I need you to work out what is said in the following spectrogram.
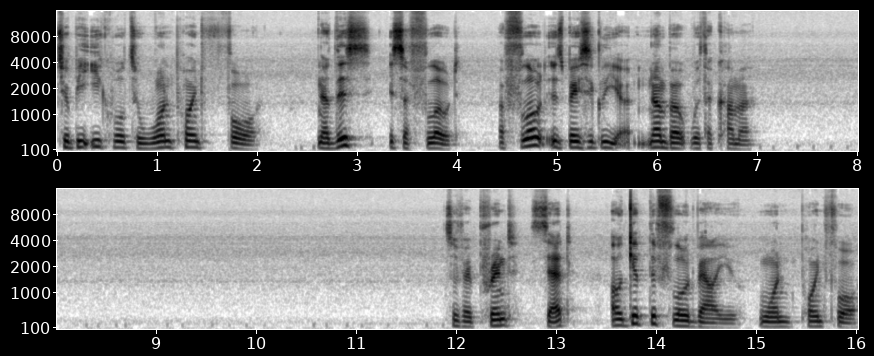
to be equal to 1.4. Now this is a float. A float is basically a number with a comma. So if I print set, I'll get the float value, 1.4.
